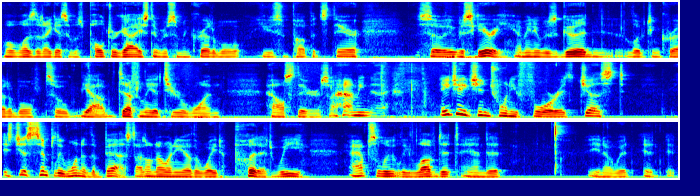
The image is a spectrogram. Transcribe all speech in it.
what was it? I guess it was Poltergeist. There was some incredible use of puppets there. So it was scary. I mean, it was good. It looked incredible. So yeah, definitely a tier one house there. So I mean, uh, HHN 24. It's just it's just simply one of the best. I don't know any other way to put it. We absolutely loved it, and it, you know, it, it, it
